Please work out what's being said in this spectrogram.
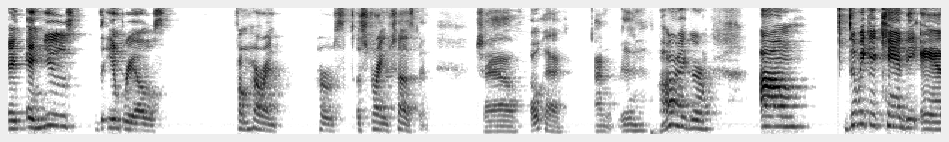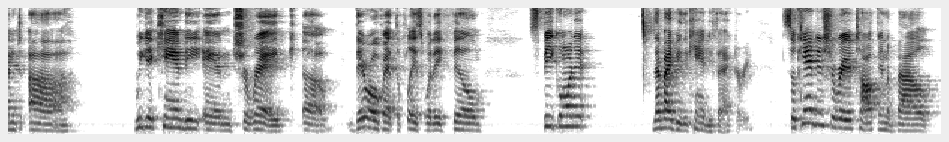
and, and use the embryos from her and her estranged husband. Child, okay, I'm eh. all right, girl. Um, then we get Kandi and uh, we get Kandi and Sheree. Uh, they're over at the place where they film Speak on It. That might be the Kandi Factory. So Kandi and Sheree are talking about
